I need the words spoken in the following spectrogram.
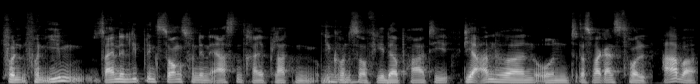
von, von ihm seine Lieblingssongs von den ersten drei Platten. Die Mhm. konntest du auf jeder Party dir anhören und das war ganz toll. Aber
